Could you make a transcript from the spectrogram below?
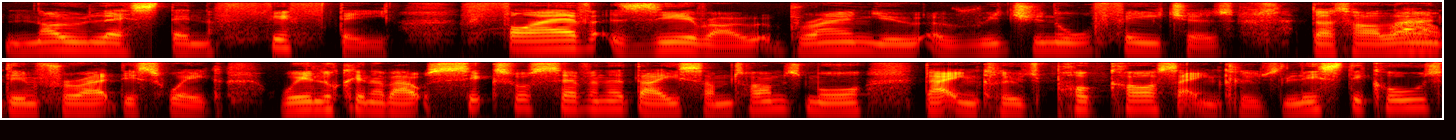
no less than 50, 50 brand new original features that are Wow. landing throughout this week. We're looking about six or seven a day, sometimes more. That includes podcasts, that includes listicles,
